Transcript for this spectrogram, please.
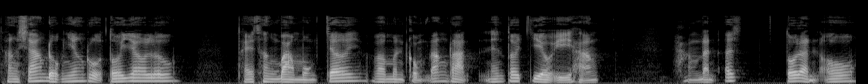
thằng Sang đột nhiên rủ tôi giao lưu. Thấy thằng bạn muốn chơi và mình cũng đang rảnh nên tôi chiều ý hắn. Hắn đánh X, tôi đánh ô.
